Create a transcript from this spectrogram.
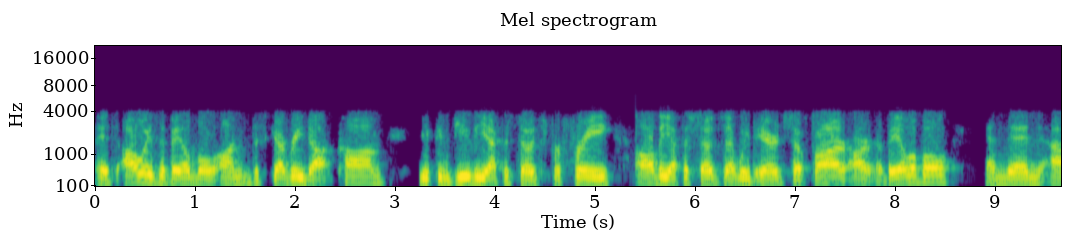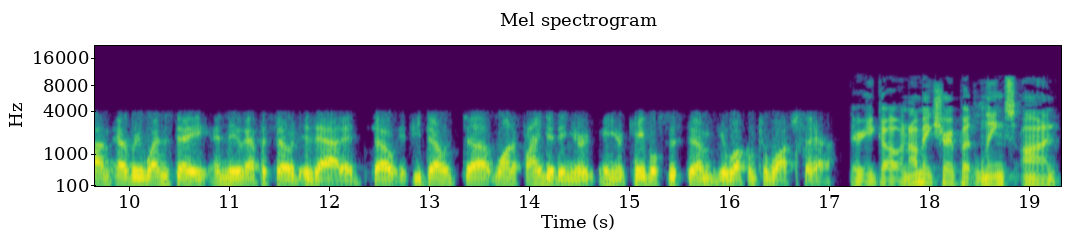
It's always available on discovery.com. You can view the episodes for free. All the episodes that we've aired so far are available. And then um, every Wednesday, a new episode is added. So if you don't uh, want to find it in your in your cable system, you're welcome to watch there. There you go. And I'll make sure I put links on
